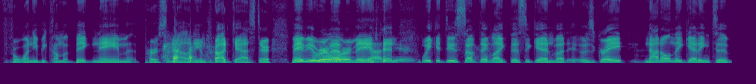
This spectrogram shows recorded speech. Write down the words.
for when you become a big name personality and broadcaster. Maybe you Your remember me and years. we could do something like this again. But it was great not only getting to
